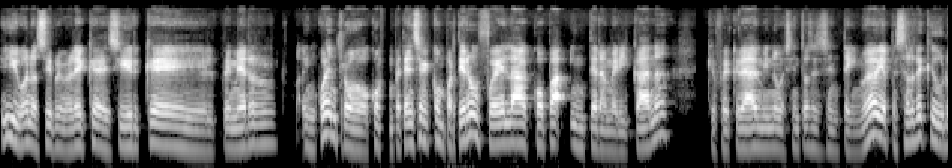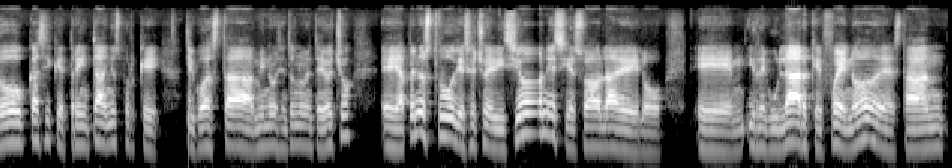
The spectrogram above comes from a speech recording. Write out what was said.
Y bueno, sí, primero hay que decir que el primer encuentro o competencia que compartieron fue la Copa Interamericana que fue creada en 1969 y a pesar de que duró casi que 30 años porque llegó hasta 1998, eh, apenas tuvo 18 ediciones y eso habla de lo eh, irregular que fue, ¿no? Estaban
